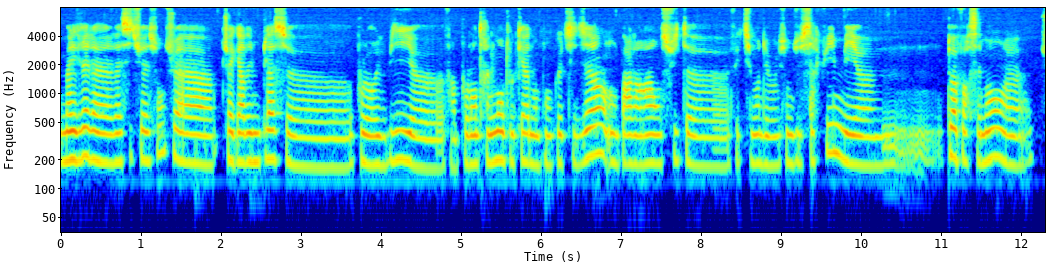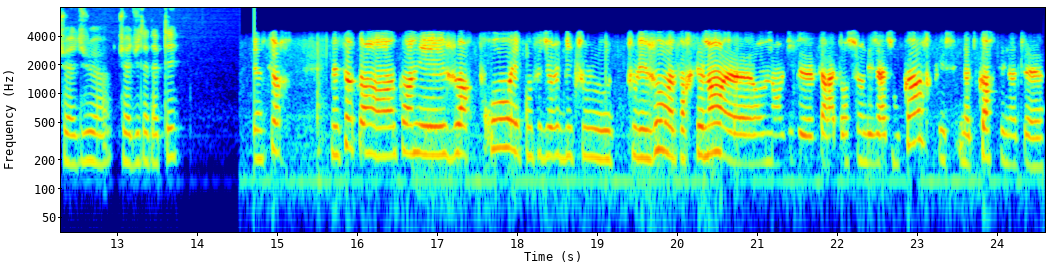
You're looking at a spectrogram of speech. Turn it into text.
malgré la, situation, tu as, tu as gardé une place euh, pour le rugby, euh, enfin pour l'entraînement en tout cas dans ton quotidien. On parlera ensuite euh, effectivement de l'évolution du circuit, mais toi forcément, tu as dû, tu t'adapter. Bien sûr. Bien sûr, quand, on est joueur pro et qu'on fait du rugby tous les jours, forcément, on a envie de faire attention déjà à son corps, que notre corps, c'est notre,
